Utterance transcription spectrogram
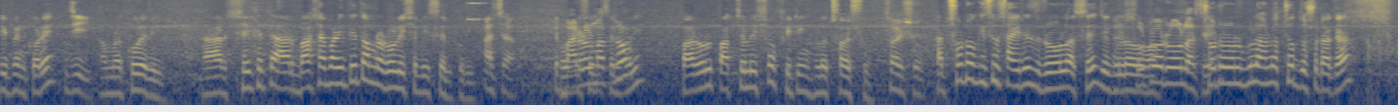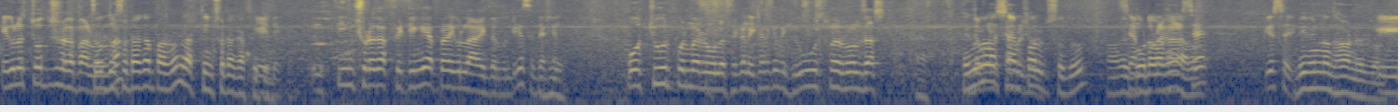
ডিপেন্ড করে জি। আমরা করে দিই। আর সেক্ষেত্রে আর বাসা বাড়িতে তো আমরা রোল হিসেবে সেল করি। আচ্ছা রোল পারোল মাত্র? পার রোল পাঁচচল্লিশশো ফিটিং হলো ছয়শো। ছয়শো। আর ছোট কিছু সাইজের রোল আছে যেগুলো ছোট রোল আছে। ছোট রোলগুলো হলো চোদ্দোশো টাকা। এগুলো চোদ্দশো টাকা পার চোদ্দোশো টাকা পার রোল আর তিনশো টাকা ফিটিং তিনশো টাকা ফিটিংয়ে আপনারা এগুলো লাগাই ধরবেন ঠিক আছে? দেখেন প্রচুর পরিমাণ রোল আছে। এখানে এখানে কিন্তু হিউজ পরিমাণ রোল জাস্ট এগুলো স্যাম্পল শুধু। আমাদের গোডাউনে আছে। ঠিক আছে? বিভিন্ন ধরনের রোল এই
